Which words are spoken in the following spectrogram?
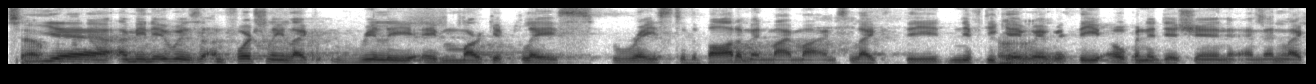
So yeah, I mean, it was unfortunately like really a marketplace race to the bottom in my mind. Like the Nifty totally. Gateway with the open edition, and then like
